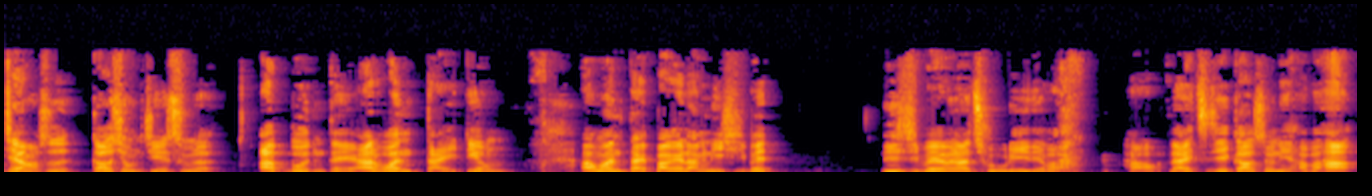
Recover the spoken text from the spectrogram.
姜老师高雄结束了，啊问题啊阮台中，啊阮台北的人你是要？你几杯让他出力的吧？好，来直接告诉你好不好？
